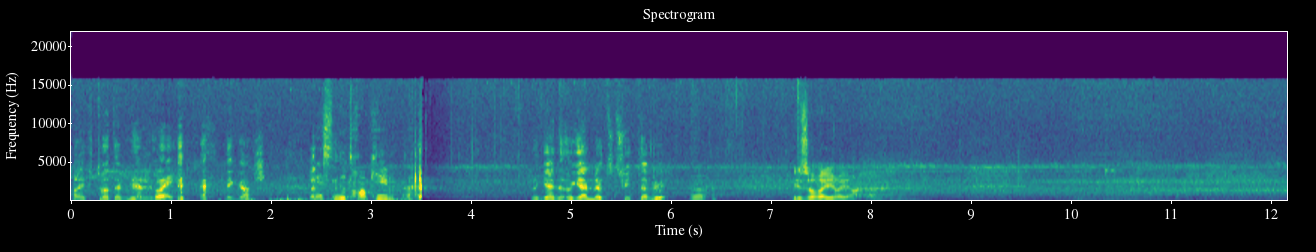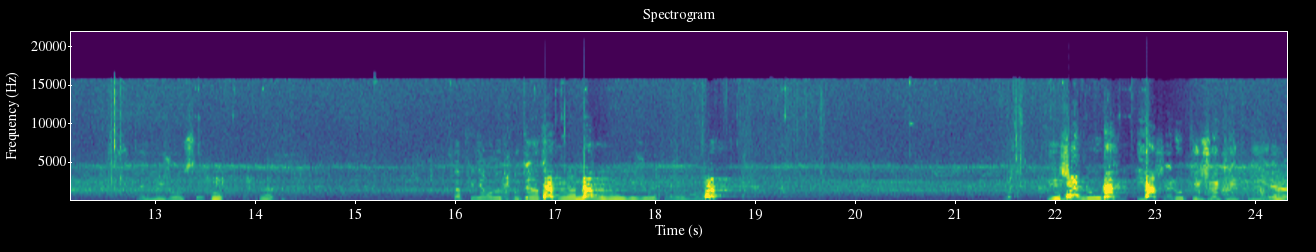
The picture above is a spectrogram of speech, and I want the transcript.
Enlève-toi, t'as vu, elle Oui, dégage. laisse-nous tranquille. Regarde, regarde-le tout de suite, t'as vu Les oreilles, rien. Elle il joue aussi. Mm. Mm. Ça va finir en autre boudin. ça. Non, non, non, j'ai joué. Il est jaloux, il est jaloux qu'il joue avec les filles.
